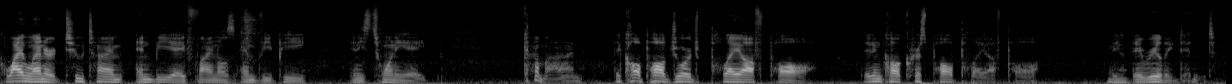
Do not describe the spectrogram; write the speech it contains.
Kawhi Leonard, two time NBA Finals MVP, and he's 28. Come on. They call Paul George Playoff Paul. They didn't call Chris Paul Playoff Paul. They, they really didn't.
